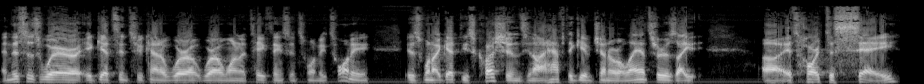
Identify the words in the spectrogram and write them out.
and this is where it gets into kind of where where I want to take things in 2020 is when I get these questions, you know, I have to give general answers. I uh, it's hard to say,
